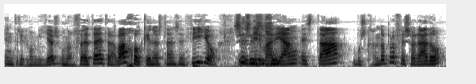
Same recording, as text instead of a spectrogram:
entre comillas, una oferta de trabajo, que no es tan sencillo. es decir, Marian está buscando profesorado.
